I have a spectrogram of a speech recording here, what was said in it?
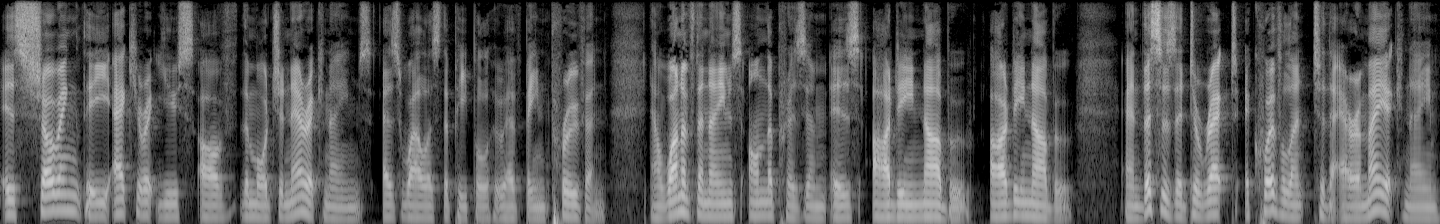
is showing the accurate use of the more generic names as well as the people who have been proven. Now, one of the names on the prism is Ardi Nabu. Ardi Nabu. And this is a direct equivalent to the Aramaic name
